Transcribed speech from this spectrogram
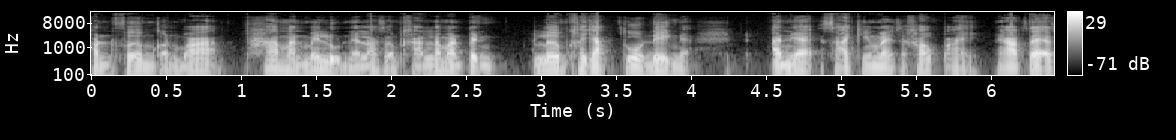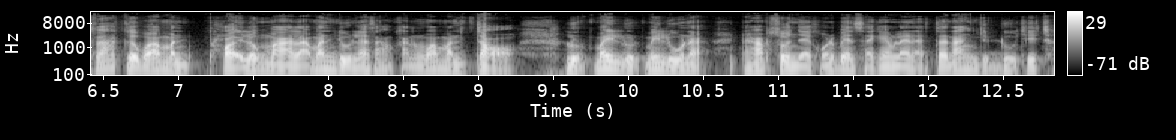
confirm ก่อนว่า ถ้ามันไม่หลุดแนวรับสำคัญ แล้วมันเป็นเริ่มขยับตัวเด้งเนี่ย อันนี้สายเก็งกำไรจะเข้าไปนะครับ แต่ถ้าเกิดว่ามันถอยลงมาแล้วมันอยู่แนวสำคัญว่ามันจ่อหลุดไม่หลุดไม่รู้นะนะครับส่วนใหญ่คนที่เป็นสายเก็งกำไรนะจะนั่งหยุดดูเฉ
